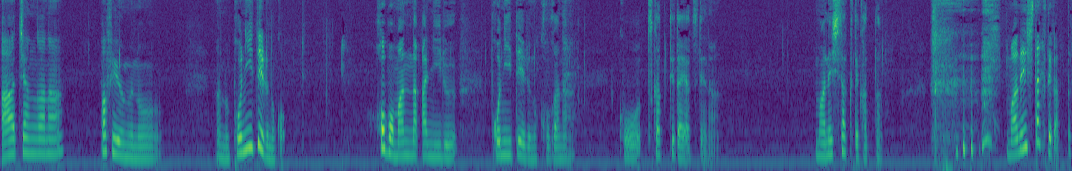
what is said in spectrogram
あーちゃんがな、 Perfume の、あの、ポニーテールの子。ほぼ真ん中にいるポニーテールの子がな、こう、使ってたやつでな、真似したくて買った。の 真似したくて買った。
